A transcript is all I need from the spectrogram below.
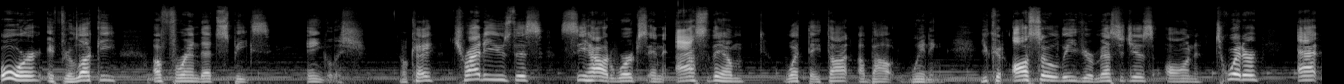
or if you're lucky, a friend that speaks English. Okay? Try to use this, see how it works, and ask them what they thought about winning. You could also leave your messages on Twitter at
